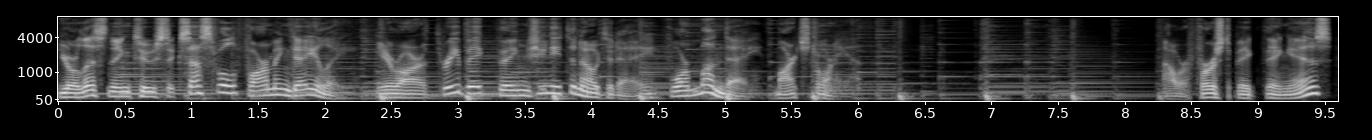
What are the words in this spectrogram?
You're listening to Successful Farming Daily. Here are three big things you need to know today for Monday, March 20th. Our first big thing is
